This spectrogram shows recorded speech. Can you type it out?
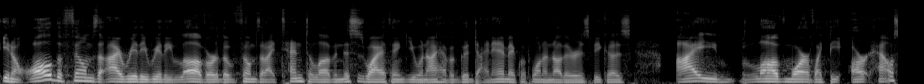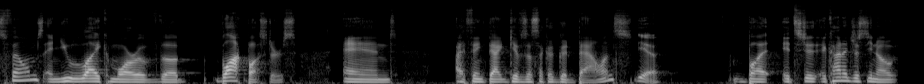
you know all the films that i really really love are the films that i tend to love and this is why i think you and i have a good dynamic with one another is because i love more of like the art house films and you like more of the blockbusters and i think that gives us like a good balance yeah. but it's just it kind of just you know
